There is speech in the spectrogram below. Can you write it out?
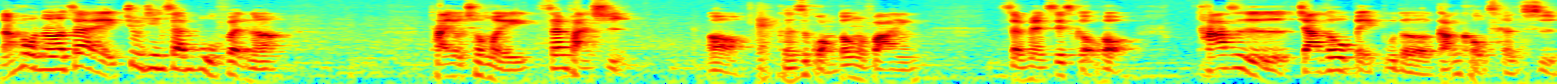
然后呢，在旧金山部分呢，它又称为三藩市，哦，可能是广东的发音，San Francisco 哦，它是加州北部的港口城市，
